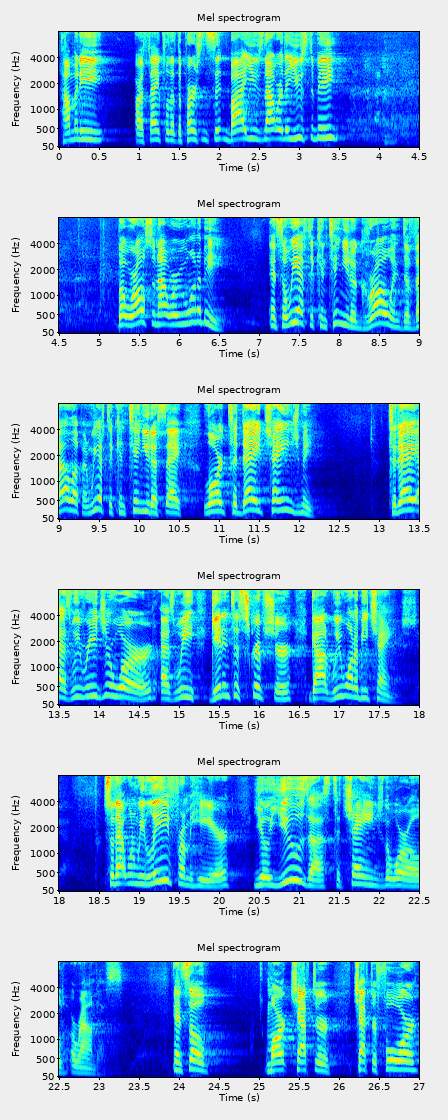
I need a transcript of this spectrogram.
How many are thankful that the person sitting by you is not where they used to be? but we're also not where we want to be. And so we have to continue to grow and develop, and we have to continue to say, Lord, today change me. Today, as we read your word, as we get into scripture, God, we want to be changed. So that when we leave from here, you'll use us to change the world around us. And so, Mark chapter, chapter 4,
